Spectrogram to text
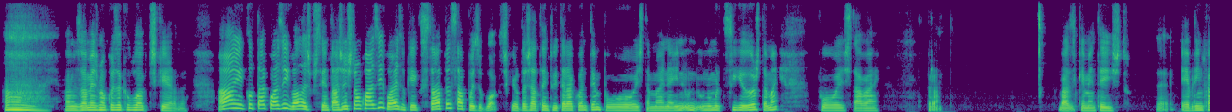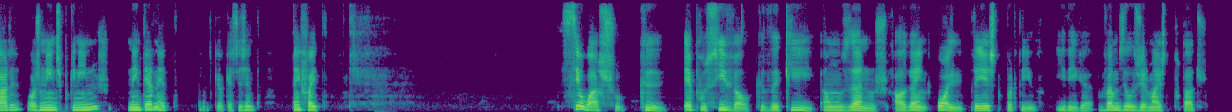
Ai, vamos à mesma coisa que o Bloco de Esquerda. Ai, aquilo está quase igual, as percentagens estão quase iguais. O que é que se está a pensar? Pois o Bloco de Esquerda já tem Twitter há quanto tempo? Pois também, né? E o, o número de seguidores também? Pois, está bem. Pronto. Basicamente é isto. É, é brincar aos meninos pequeninos na internet. Pronto, que é o que esta gente tem feito. Se eu acho que é possível que daqui a uns anos alguém olhe para este partido e diga vamos eleger mais deputados?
